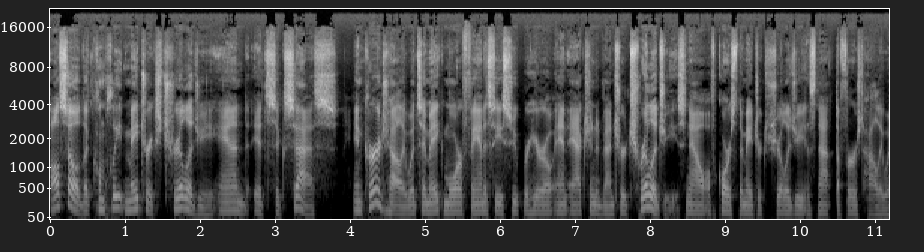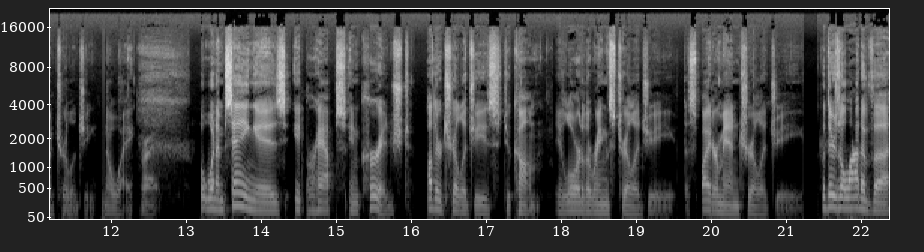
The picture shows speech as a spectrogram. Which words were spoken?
Also, the complete Matrix trilogy and its success encourage Hollywood to make more fantasy, superhero, and action adventure trilogies. Now, of course, the Matrix trilogy is not the first Hollywood trilogy. No way. Right. But what I'm saying is it perhaps encouraged other trilogies to come. The Lord of the Rings trilogy, the Spider Man trilogy, but there's a lot of uh,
